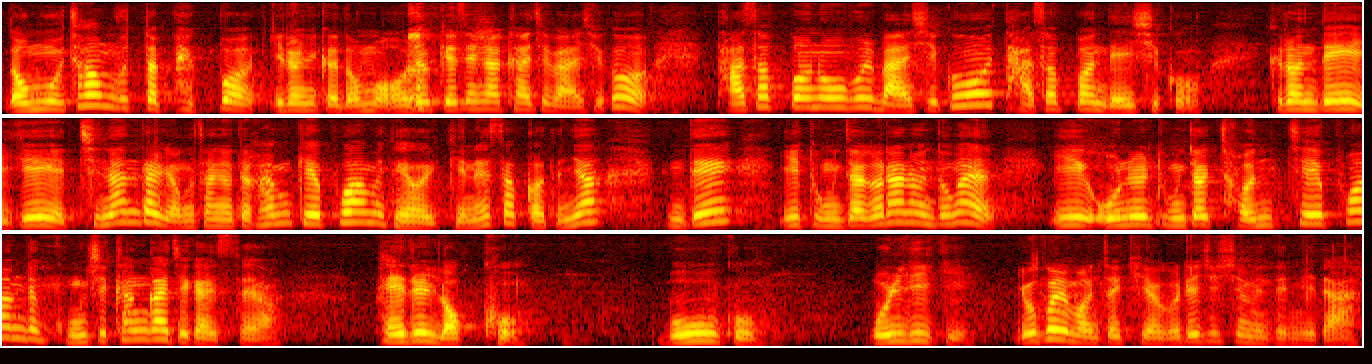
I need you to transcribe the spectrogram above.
너무 처음부터 100번 이러니까 너무 어렵게 생각하지 마시고 다섯 번 호흡을 마시고 다섯 번 내쉬고 그런데 이게 지난달 영상에도 함께 포함이 되어 있긴 했었거든요. 근데 이 동작을 하는 동안 이 오늘 동작 전체에 포함된 공식 한 가지가 있어요. 배를 넣고 모으고 올리기. 요걸 먼저 기억을 해주시면 됩니다.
